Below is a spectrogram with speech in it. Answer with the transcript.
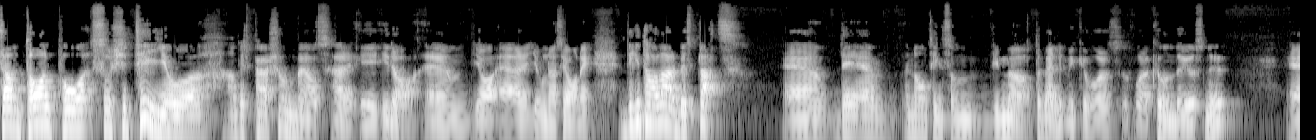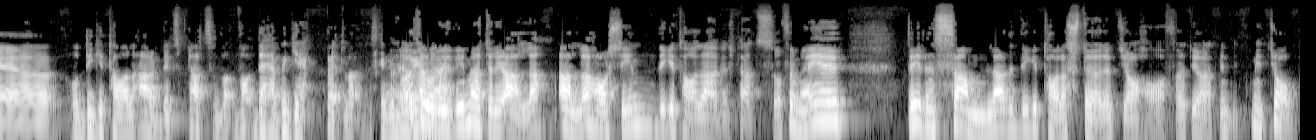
Samtal på Society och Anders Persson med oss här i, idag. Ehm, jag är Jonas Jani. Digital arbetsplats. Ehm, det är någonting som vi möter väldigt mycket hos våra kunder just nu. Ehm, och digital arbetsplats, det här begreppet, ska vi börja jag tror där? Vi, vi möter det alla. Alla har sin digitala arbetsplats. Och för mig är det det samlade digitala stödet jag har för att göra mitt jobb.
